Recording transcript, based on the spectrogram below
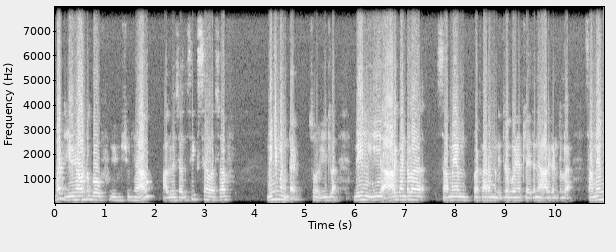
but you have to go you should have always have six hours of minimum time so ఇట్లా మీరు ఈ ఆరు గంటల సమయం ప్రకారం నిద్రపోయినట్లయితేనే ఆరు గంటల సమయం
